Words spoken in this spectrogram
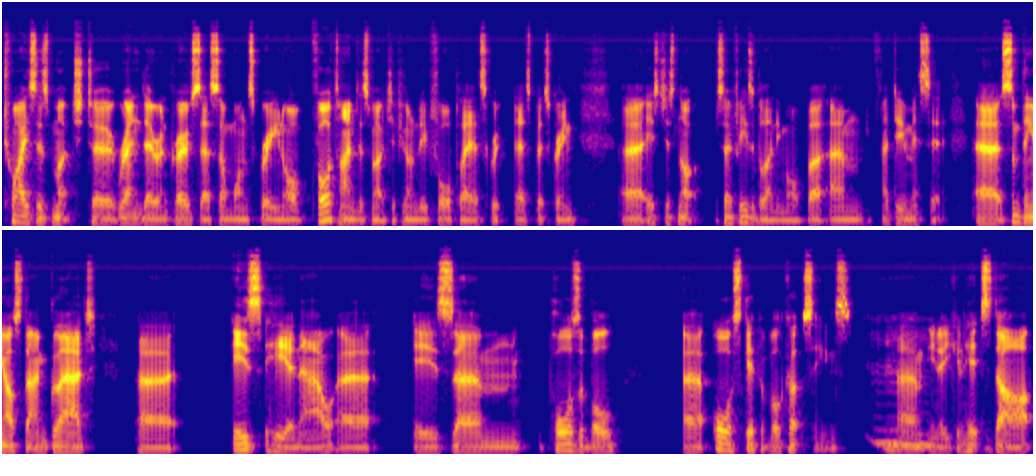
twice as much to render and process on one screen, or four times as much if you want to do four player sc- uh, split screen. Uh, it's just not so feasible anymore. But um, I do miss it. Uh, something else that I'm glad uh, is here now uh, is um, pausable uh, or skippable cutscenes. Um, you know, you can hit start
